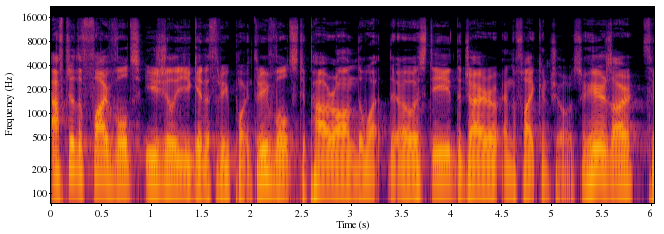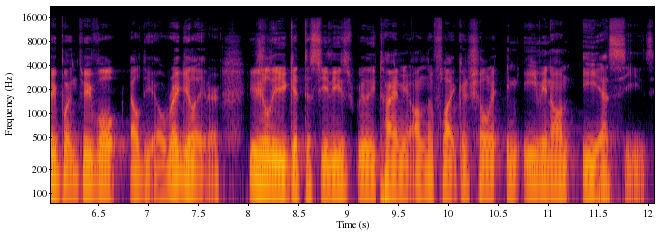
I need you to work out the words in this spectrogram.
after the 5 volts, usually you get a 3.3 volts to power on the what? The OSD, the gyro, and the flight controller. So here's our 3.3 volt LDO regulator. Usually you get to see these really tiny on the flight controller and even on ESCs.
